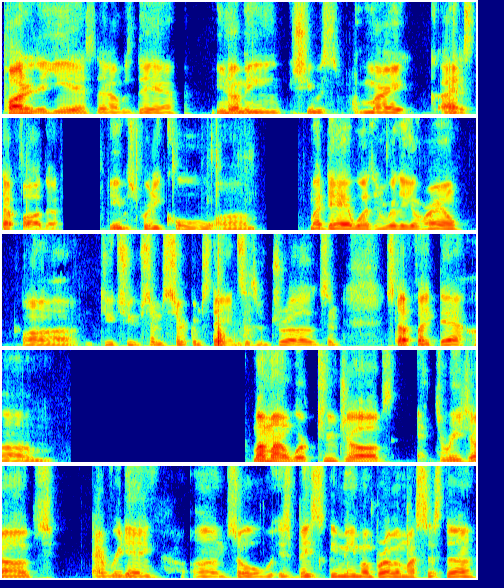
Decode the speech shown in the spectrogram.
part of the years that I was there. You know I mean? She was my. I had a stepfather. He was pretty cool. Um, my dad wasn't really around uh, due to some circumstances of drugs and stuff like that. Um, my mom worked two jobs, three jobs every day. Um, so it's basically me, my brother, my sister,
